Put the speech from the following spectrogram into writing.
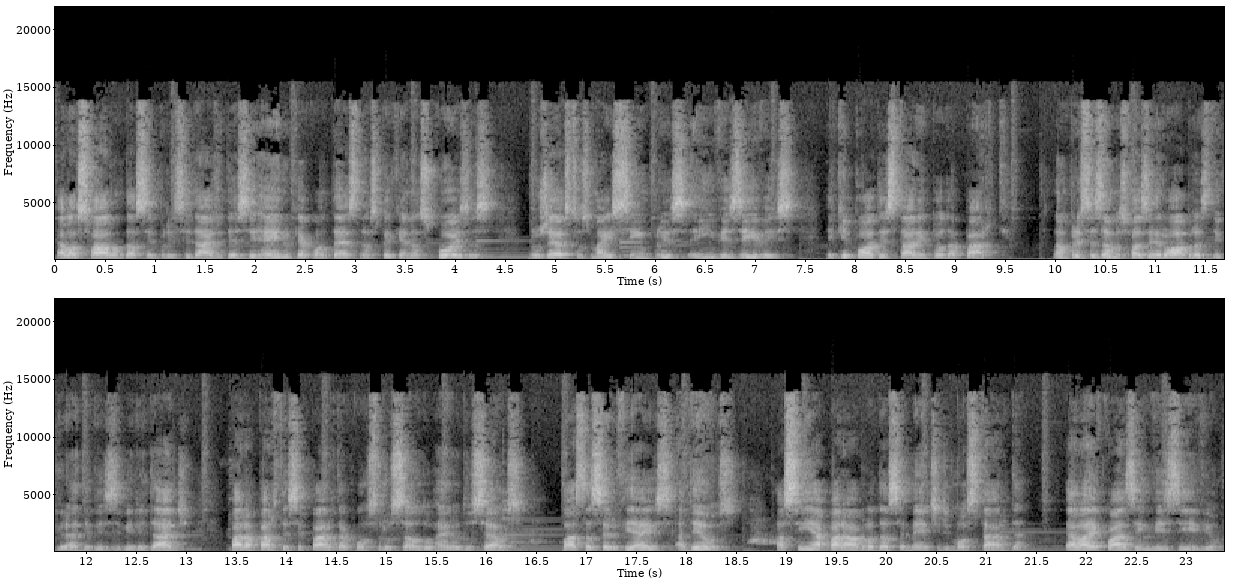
Elas falam da simplicidade desse reino que acontece nas pequenas coisas, nos gestos mais simples e invisíveis e que pode estar em toda parte. Não precisamos fazer obras de grande visibilidade para participar da construção do reino dos céus. Basta ser fiéis a Deus Assim é a parábola da semente de mostarda. Ela é quase invisível.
